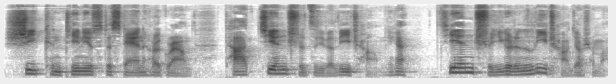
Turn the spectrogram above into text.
，she continues to stand her ground。她坚持自己的立场。你看，坚持一个人的立场叫什么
